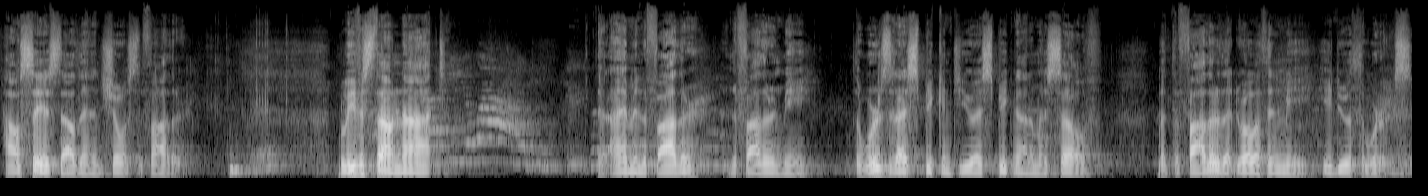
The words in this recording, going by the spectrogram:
How sayest thou then, Show us the Father? Believest thou not that I am in the Father, and the Father in me? The words that I speak unto you, I speak not of myself, but the Father that dwelleth in me, he doeth the works.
